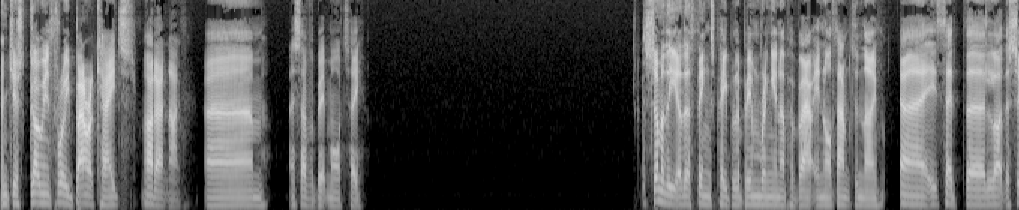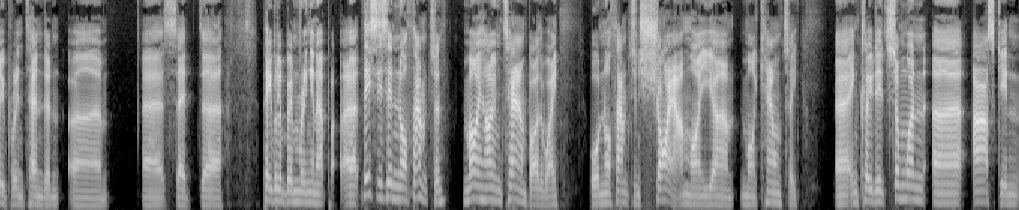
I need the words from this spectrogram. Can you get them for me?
and just going through barricades. I don't know. Um, let's have a bit more tea. Some of the other things people have been ringing up about in Northampton, though, uh, it said uh, like the superintendent um, uh, said uh, people have been ringing up. Uh, this is in Northampton, my hometown, by the way, or Northamptonshire, my um, my county. Uh, included someone asking,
